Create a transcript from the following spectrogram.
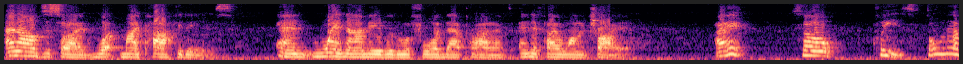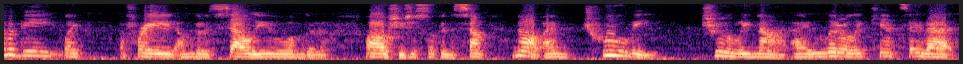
and I'll decide what my pocket is and when I'm able to afford that product and if I want to try it. Alright? So please don't ever be like afraid I'm going to sell you, I'm going to, oh, she's just looking to sell. No, I'm truly, truly not. I literally can't say that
